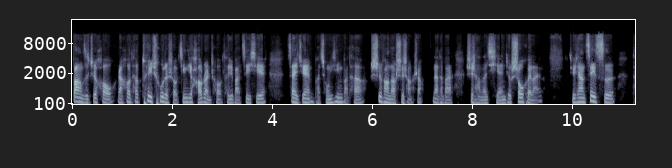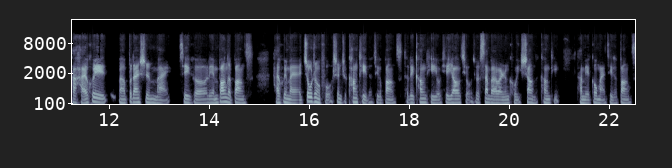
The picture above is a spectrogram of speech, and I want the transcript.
棒子之后，然后他退出的时候，经济好转之后，他就把这些债券把重新把它释放到市场上，那他把市场的钱就收回来了，就像这次。他还会啊，不单是买这个联邦的 bonds，还会买州政府甚至 county 的这个 bonds。他对 county 有些要求，就是三百万人口以上的 county，他们也购买这个 bonds。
